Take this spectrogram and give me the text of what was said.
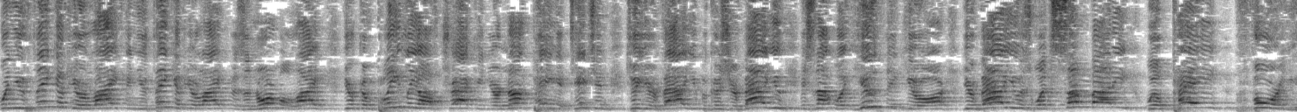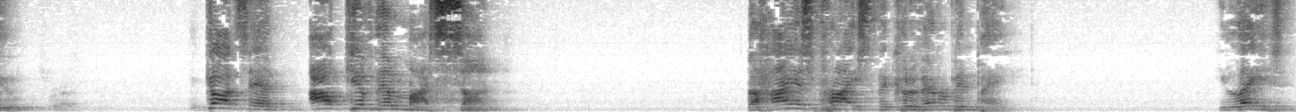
When you think of your life and you think of your life as a normal life, you're completely off track and you're not paying attention to your value because your value is not what you think you are. Your value is what somebody will pay for you. God said, I'll give them my son the highest price that could have ever been paid. He lays it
